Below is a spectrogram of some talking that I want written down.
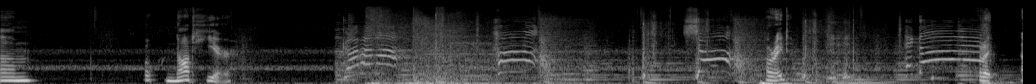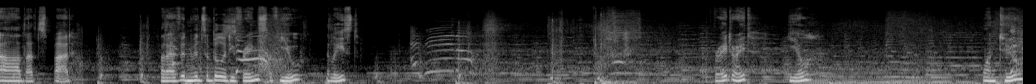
Um... Oh, not here. Alright. Alright, ah, uh, that's bad. But I have invincibility frames, a few, at least. Right, right. Heal. One, two.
